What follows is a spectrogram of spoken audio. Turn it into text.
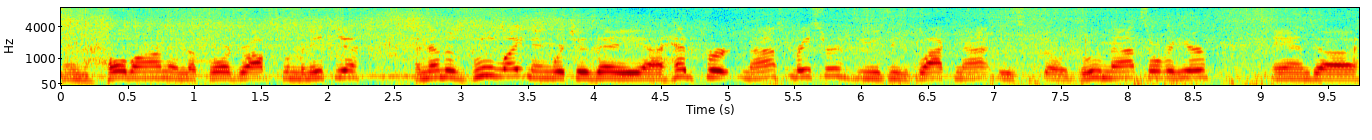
and hold on and the floor drops from beneath you. And then there's Blue Lightning, which is a uh, head-first mat racer. We use these black mat, these blue mats over here. And uh,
